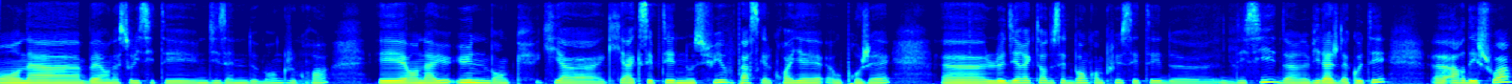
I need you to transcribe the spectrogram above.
on, a, ben, on a sollicité une dizaine de banques, je crois, et on a eu une banque qui a, qui a accepté de nous suivre parce qu'elle croyait au projet. le directeur de cette banque, en plus, était d'ici, d'un village d'à côté, Ardéchois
